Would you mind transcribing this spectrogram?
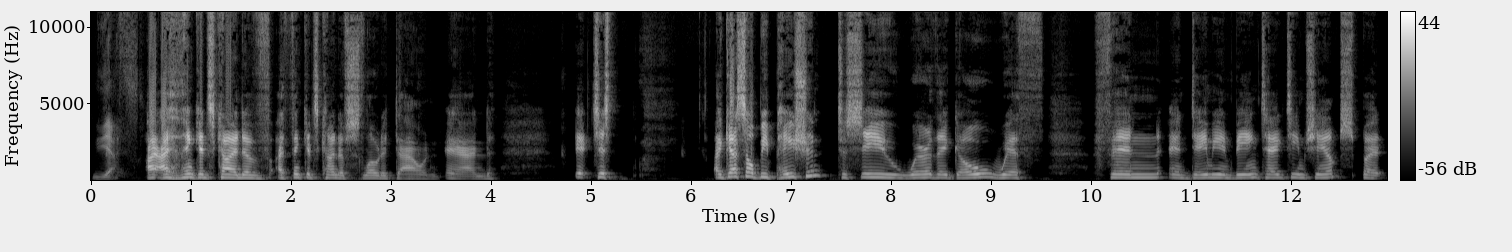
Yes, I, I think it's kind of I think it's kind of slowed it down and it just I guess I'll be patient to see where they go with Finn and Damian being tag team champs, but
